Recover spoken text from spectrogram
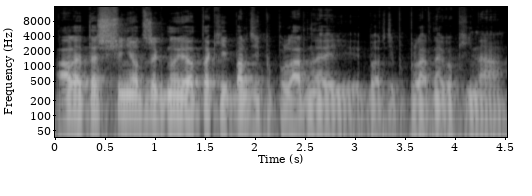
ale też się nie odżegnuję od takiej bardziej popularnej, bardziej popularnego kina,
